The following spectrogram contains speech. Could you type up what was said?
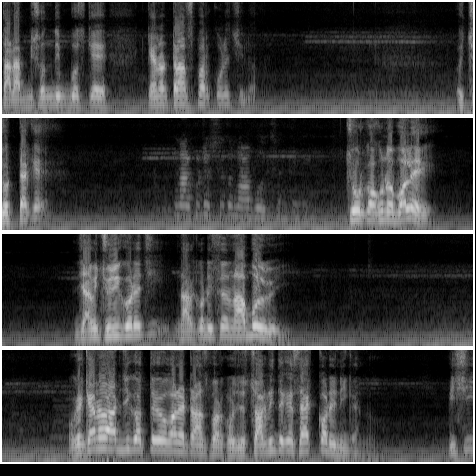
তার আপনি সন্দীপ ঘোষকে কেন ট্রান্সফার করেছিল? ওই চোরটাকে? নার্কোটিক্স তো না বলছেন তিনি। চোর কখনো বলে যে আমি চুরি করেছি? নার্কোটিক্স না বলবেই ওকে কেন আরজিকর থেকে ওখানে ট্রান্সফার করেছে চাকরি থেকে স্যাক করেনি কেন? পিসি?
